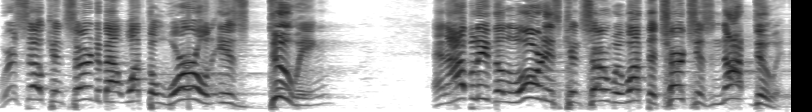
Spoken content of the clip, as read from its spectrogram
We're so concerned about what the world is doing, and I believe the Lord is concerned with what the church is not doing.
